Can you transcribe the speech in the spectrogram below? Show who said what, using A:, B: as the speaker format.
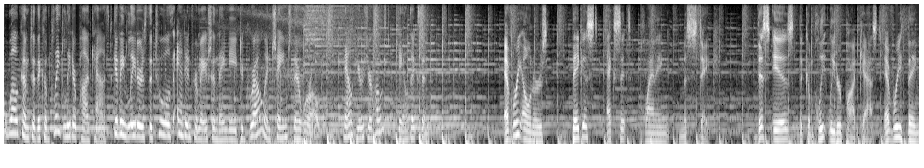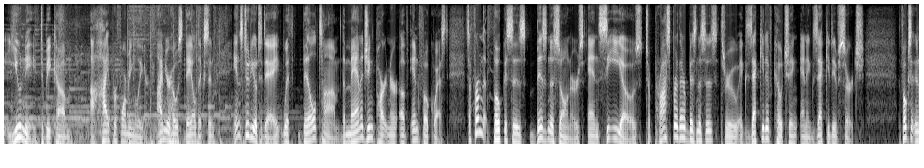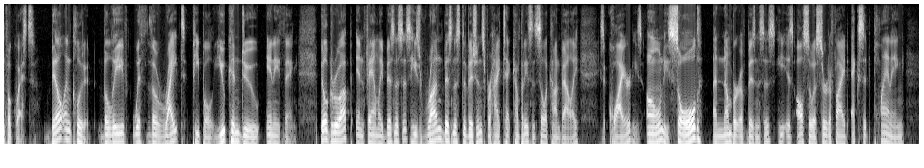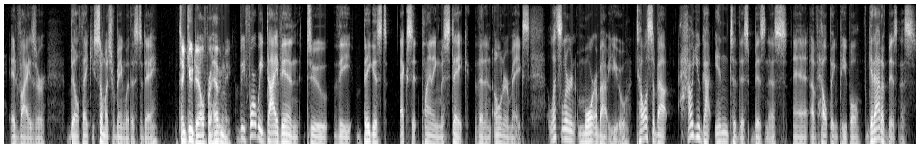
A: Welcome to the Complete Leader Podcast, giving leaders the tools and information they need to grow and change their world. Now, here's your host, Dale Dixon.
B: Every owner's biggest exit planning mistake. This is the Complete Leader Podcast, everything you need to become a high performing leader. I'm your host, Dale Dixon. In studio today with Bill Tom, the managing partner of InfoQuest. It's a firm that focuses business owners and CEOs to prosper their businesses through executive coaching and executive search. The folks at InfoQuest, Bill included, believe with the right people you can do anything. Bill grew up in family businesses. He's run business divisions for high tech companies in Silicon Valley. He's acquired, he's owned, he's sold a number of businesses. He is also a certified exit planning advisor. Bill, thank you so much for being with us today.
C: Thank you, Dale, for having me.
B: Before we dive in to the biggest exit planning mistake that an owner makes, let's learn more about you. Tell us about how you got into this business eh, of helping people get out of business.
